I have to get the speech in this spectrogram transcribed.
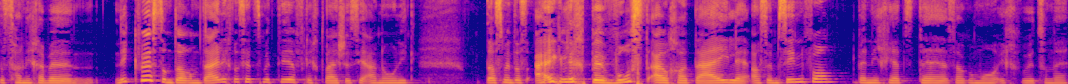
das habe ich eben nicht gewusst und darum teile ich das jetzt mit dir, vielleicht weißt du es ja auch noch nicht, dass man das eigentlich bewusst auch teilen kann. Also im Sinne von, wenn ich jetzt, äh, sagen wir mal, ich würde so eine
